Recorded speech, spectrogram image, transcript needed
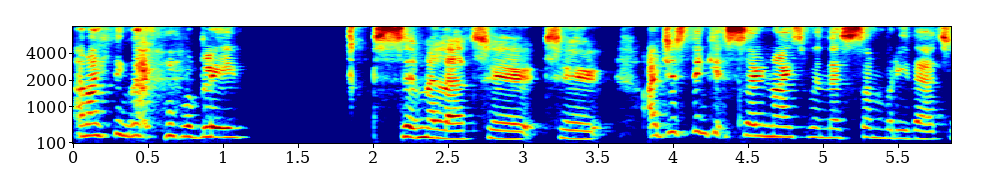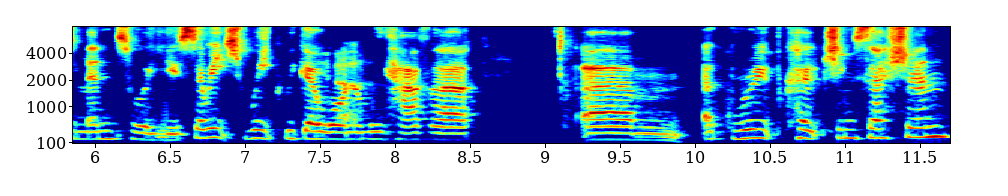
And i think that's probably similar to to i just think it's so nice when there's somebody there to mentor you so each week we go on and we have a um, a group coaching session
